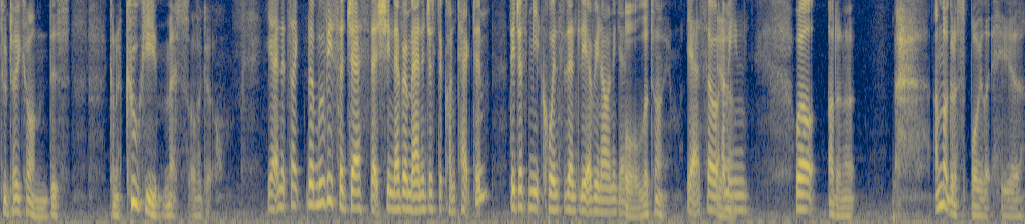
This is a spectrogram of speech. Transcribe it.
to take on this kind of kooky mess of a girl? yeah, and it's like the movie suggests that she never manages to contact him. They just meet coincidentally every now and again. All the time. Yeah, so Yeah. I mean, Well, I don't know. I'm not going to spoil it here,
